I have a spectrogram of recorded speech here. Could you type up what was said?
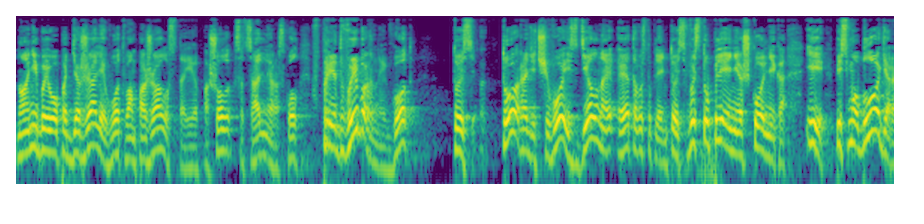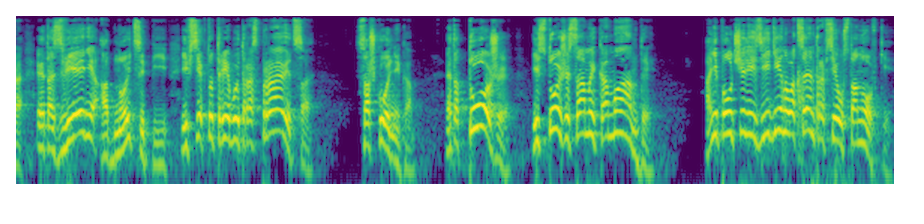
Но они бы его поддержали, вот вам, пожалуйста, и пошел социальный раскол. В предвыборный год. То есть то, ради чего и сделано это выступление. То есть выступление школьника и письмо блогера – это звенья одной цепи. И все, кто требует расправиться со школьником, это тоже из той же самой команды. Они получили из единого центра все установки.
